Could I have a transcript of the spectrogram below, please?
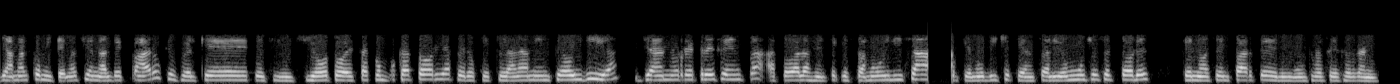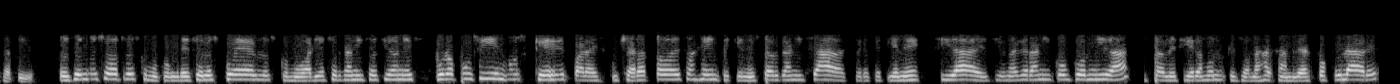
Llama al Comité Nacional de Paro, que fue el que pues inició toda esta convocatoria, pero que claramente hoy día ya no representa a toda la gente que está movilizada, porque hemos dicho que han salido muchos sectores que no hacen parte de ningún proceso organizativo. Entonces nosotros como Congreso de los Pueblos, como varias organizaciones, propusimos que para escuchar a toda esa gente que no está organizada, pero que tiene ciudades y una gran inconformidad, estableciéramos lo que son las asambleas populares,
